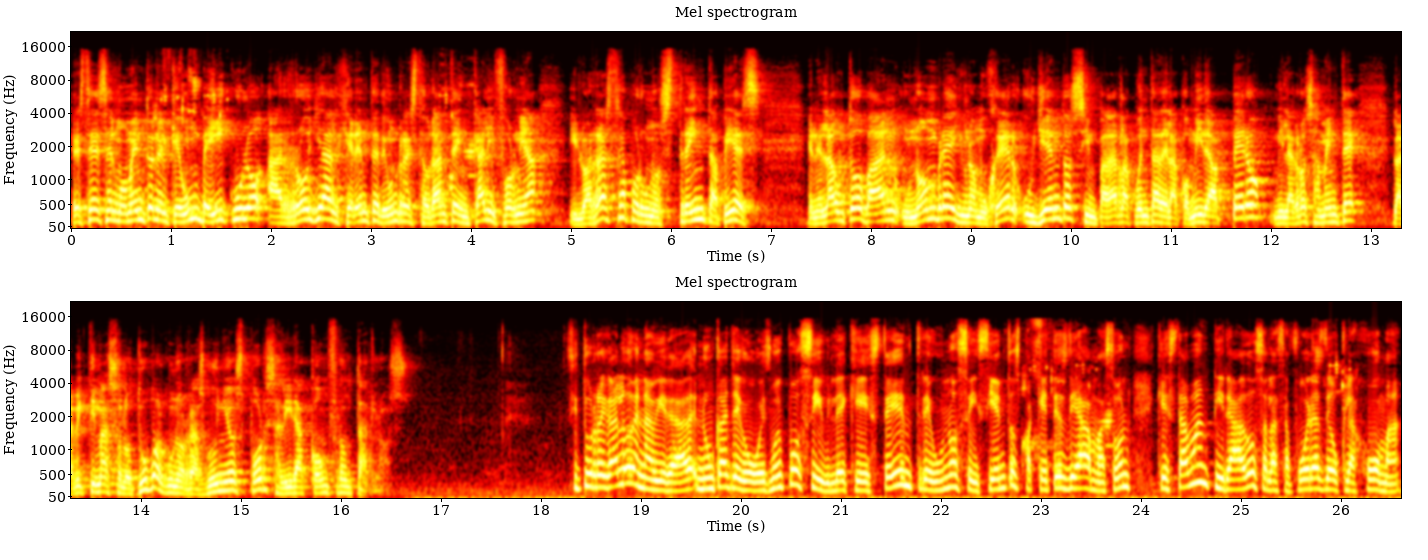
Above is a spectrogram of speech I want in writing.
Este es el momento en el que un vehículo arrolla al gerente de un restaurante en California y lo arrastra por unos 30 pies. En el auto van un hombre y una mujer huyendo sin pagar la cuenta de la comida, pero milagrosamente la víctima solo tuvo algunos rasguños por salir a confrontarlos. Si tu regalo de Navidad nunca llegó, es muy posible que esté entre unos 600 paquetes de Amazon que estaban tirados a las afueras de Oklahoma.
